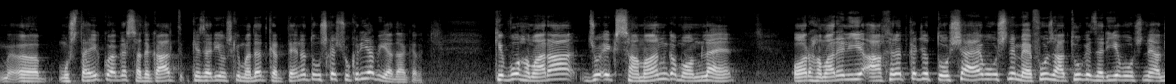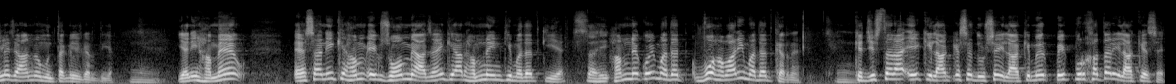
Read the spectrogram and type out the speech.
मुस्तक को अगर सदकात के ज़रिए उसकी मदद करते हैं ना तो उसका शुक्रिया भी अदा करें कि वो हमारा जो एक सामान का मामला है और हमारे लिए आखिरत का जो तोशा है वो उसने महफूज हाथों के ज़रिए वो उसने अगले जान में मुंतकिल कर दिया। यानी हमें ऐसा नहीं कि हम एक जोम में आ जाएँ कि यार हमने इनकी मदद की है। सही। हमने कोई मदद वो हमारी मदद कर रहे हैं कि जिस तरह एक इलाके से दूसरे इलाके में एक पुरखतर इलाके से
